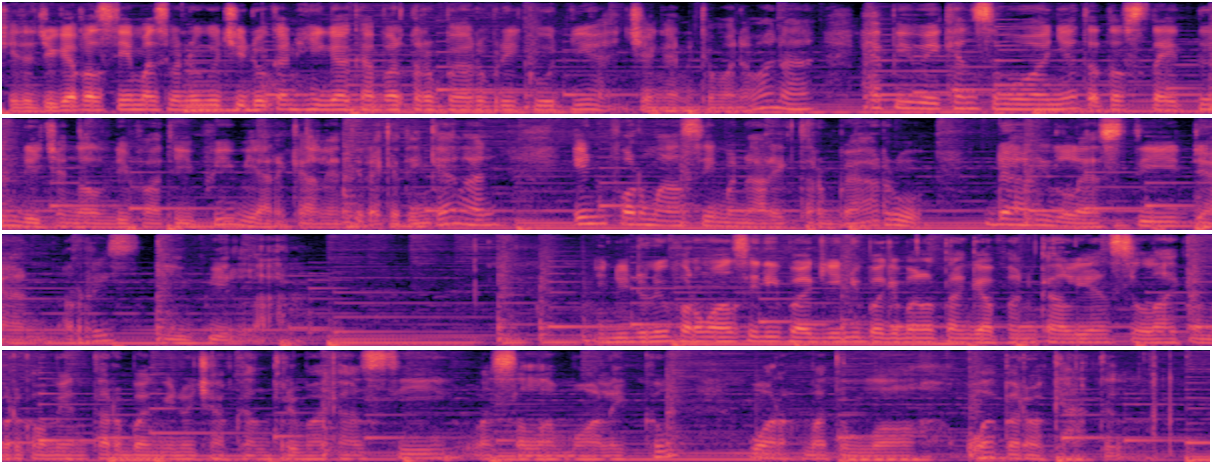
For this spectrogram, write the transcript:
Kita juga pasti masih menunggu cidukan hingga kabar terbaru berikutnya. Jangan ke mana-mana. Happy weekend semuanya. Tetap stay tune di channel Diva TV biar kalian tidak ketinggalan informasi menarik terbaru dari Lesti dan Rizky Bilar. Ini dulu informasi di pagi ini. Bagaimana tanggapan kalian? Silahkan berkomentar. Bang ucapkan terima kasih. Wassalamualaikum warahmatullahi wabarakatuh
